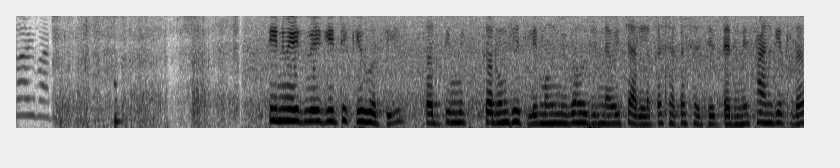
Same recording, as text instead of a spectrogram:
काय बादली? तीन वेगवेगळी ठिकी होती तर ती मिक्स करून घेतली. मग मी भाऊजींना विचारलं कशा कशाची? त्यांनी सांगितलं.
